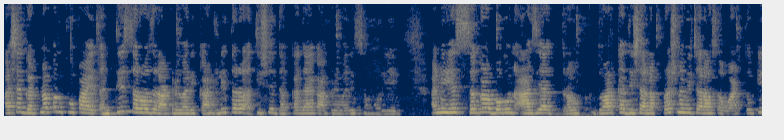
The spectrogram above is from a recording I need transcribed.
अशा घटना पण खूप आहेत. आणि तीच सर्व जर आकडेवारी काढली तर अतिशय धक्कादायक आकडेवारी समोर येईल. आणि हे सगळं बघून आज या द्रौ द्वारकाधीशाला प्रश्न विचारावा वाटतो की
